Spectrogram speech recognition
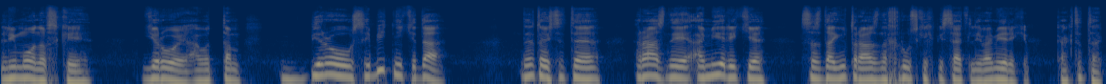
лимоновские герои, а вот там Бероуз и Битники, да. Да, то есть это разные Америки создают разных русских писателей в Америке. Как-то так.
